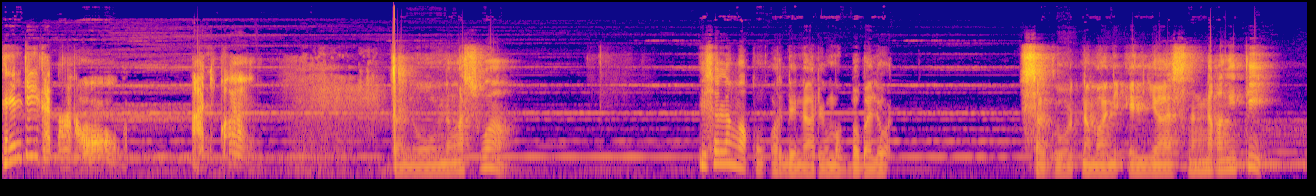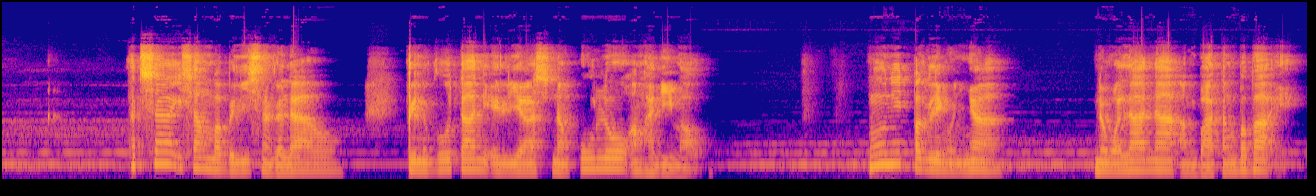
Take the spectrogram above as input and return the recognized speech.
Hindi ka tao. Ano ka? Tanong ng aswang. Isa lang akong ordinaryong magbabalot. Sagot naman ni Elias ng nakangiti. At sa isang mabilis na galaw, pinugutan ni Elias ng ulo ang halimaw. Ngunit paglingon niya, nawala na ang batang babae.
